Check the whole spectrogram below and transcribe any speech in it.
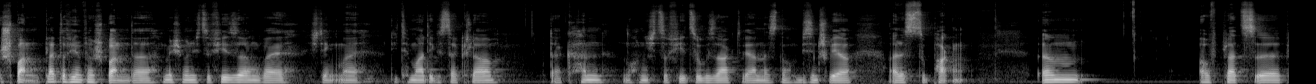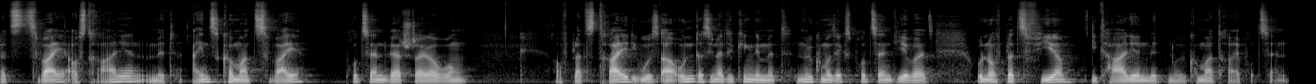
Spannend, bleibt auf jeden Fall spannend. Da möchte man nicht zu viel sagen, weil ich denke mal, die Thematik ist da klar. Da kann noch nicht so viel zu gesagt werden. Es ist noch ein bisschen schwer, alles zu packen. Ähm, auf Platz 2 äh, Platz Australien mit 1,2% Wertsteigerung. Auf Platz 3 die USA und das United Kingdom mit 0,6% jeweils. Und auf Platz 4 Italien mit 0,3%.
